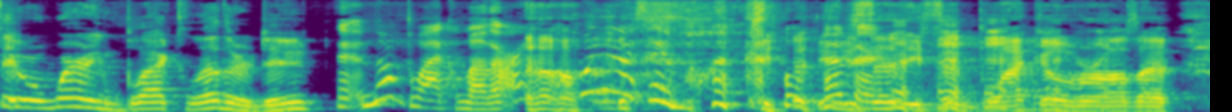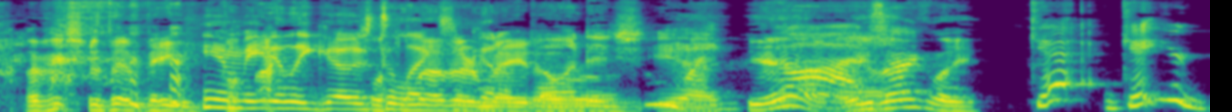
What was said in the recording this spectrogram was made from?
They were wearing black leather, dude. Uh, Not black leather. I, Oh. When did I say black he, leather? said, he said black overalls. I, I pictured them being He immediately goes to like leather some kind made of bondage. Oh Yeah. Yeah, God. exactly. Get get your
